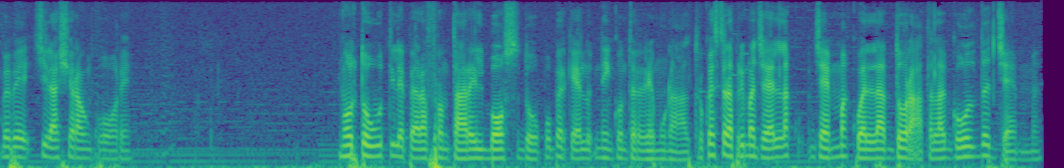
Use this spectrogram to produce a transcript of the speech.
Beh, ci lascerà un cuore molto utile per affrontare il boss dopo perché ne incontreremo un altro. Questa è la prima gemma, quella dorata, la Gold Gem.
